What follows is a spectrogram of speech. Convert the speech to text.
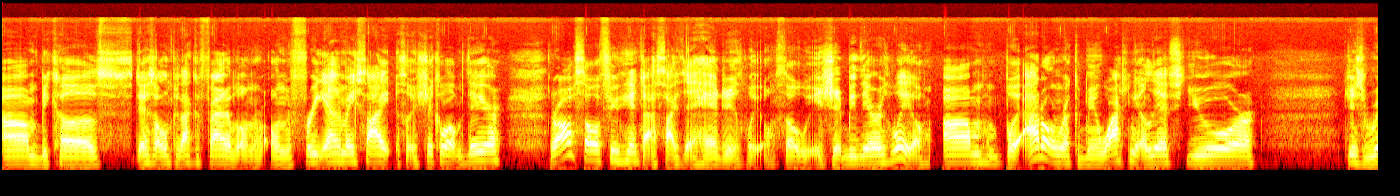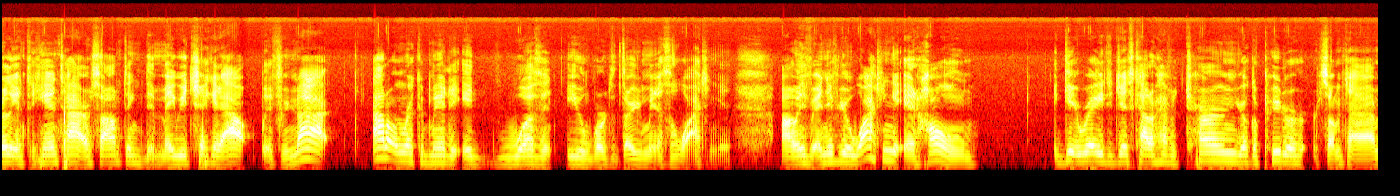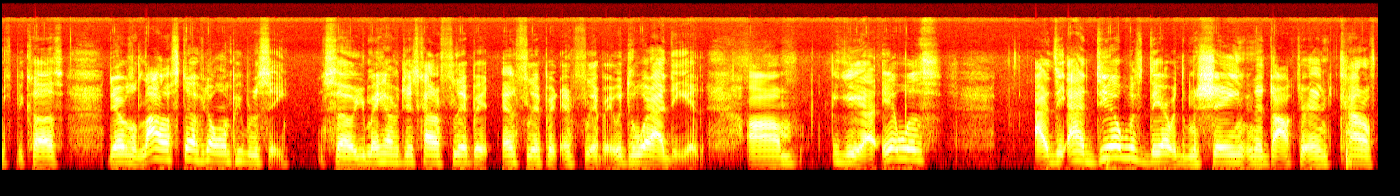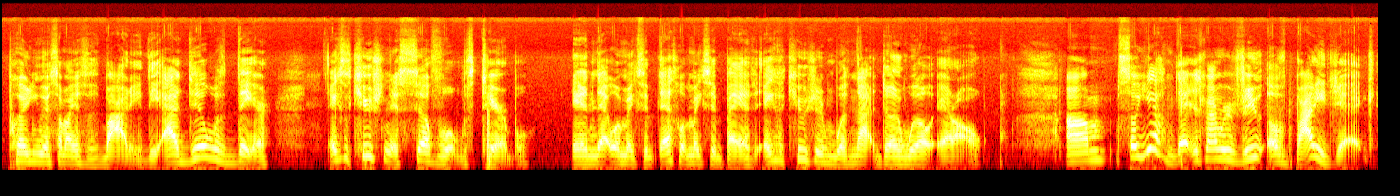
Um, because that's the only place I can find it on the, on the free anime site, so it should come up there. There are also a few hentai sites that had it as well, so it should be there as well. Um, but I don't recommend watching it unless you're just really into hentai or something. Then maybe check it out. But if you're not, I don't recommend it. It wasn't even worth the 30 minutes of watching it. Um, if, and if you're watching it at home, get ready to just kind of have to turn your computer sometimes because there was a lot of stuff you don't want people to see. So you may have to just kind of flip it and flip it and flip it, which is what I did. Um, yeah, it was. I, the idea was there with the machine and the doctor and kind of putting you in somebody else's body. The idea was there. Execution itself was terrible and that what makes it that's what makes it bad. The execution was not done well at all. Um, so yeah, that is my review of Body Jack.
